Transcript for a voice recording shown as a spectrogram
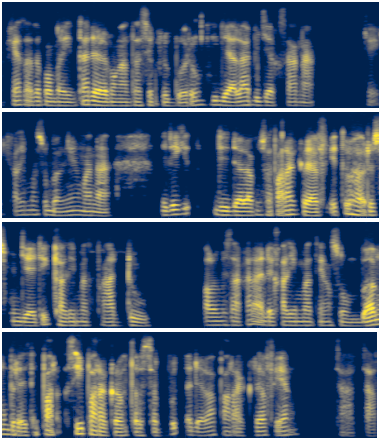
rakyat atau pemerintah dalam mengatasi flu burung tidaklah bijaksana. Oke, kalimat sumbangnya yang mana? Jadi di dalam satu paragraf itu harus menjadi kalimat padu. Kalau misalkan ada kalimat yang sumbang, berarti par si paragraf tersebut adalah paragraf yang cacat.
